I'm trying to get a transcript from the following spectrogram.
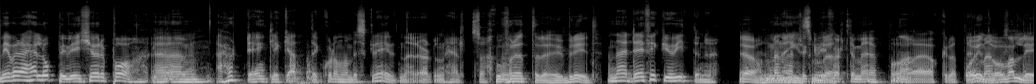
Vi bare heller oppi, vi kjører på. Um, jeg hørte egentlig ikke etter hvordan han beskrev den ølen helt, så Hvorfor heter det hybrid? Nei, det fikk vi jo vite nå. Ja, men, Men jeg tror ikke vi vet. fulgte med på Nei. eh, akkurat det. Oi, det var veldig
